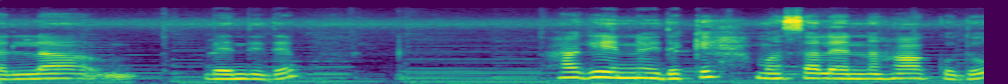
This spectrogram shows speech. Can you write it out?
ಎಲ್ಲ ಬೆಂದಿದೆ. ಹಾಗೆ ಇನ್ನು ಇದಕ್ಕೆ ಮಸಾಲೆಯನ್ನು ಹಾಕೋದು.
